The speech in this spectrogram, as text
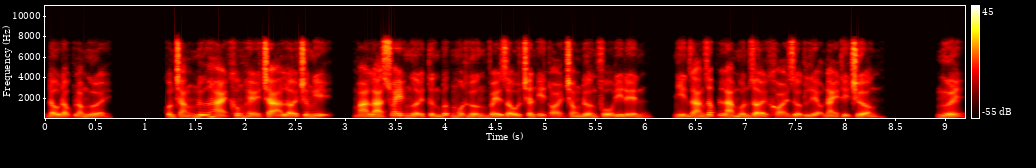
đầu độc lòng người. Quần trắng nữ hải không hề trả lời trương nghị mà là xoay người từng bước một hướng về dấu chân ít ỏi trong đường phố đi đến nhìn dáng dấp là muốn rời khỏi dược liệu này thị trường. Ngươi.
